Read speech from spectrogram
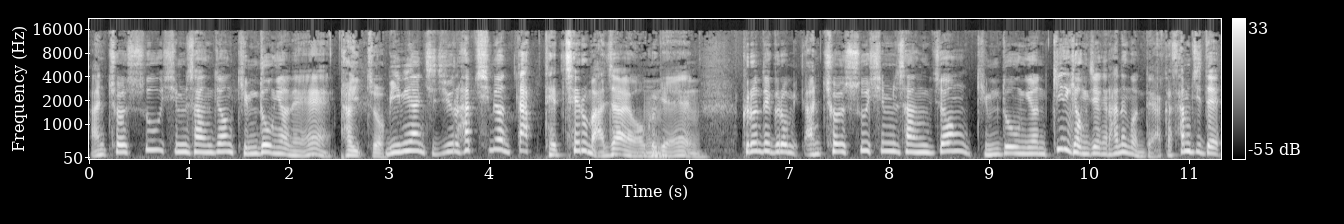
안철수, 심상정, 김동연의 다 있죠. 미미한 지지율을 합치면 딱 대체로 맞아요. 그게. 음, 음. 그런데 그럼 안철수, 심상정, 김동연끼리 경쟁을 하는 건데 아까 삼지대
